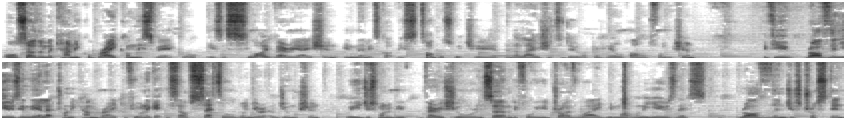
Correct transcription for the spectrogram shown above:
Also, the mechanical brake on this vehicle is a slight variation in that it's got this toggle switch here that allows you to do like a hill hold function if you, rather than using the electronic handbrake, if you want to get yourself settled when you're at a junction where you just want to be very sure and certain before you drive away, you might want to use this rather than just trusting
